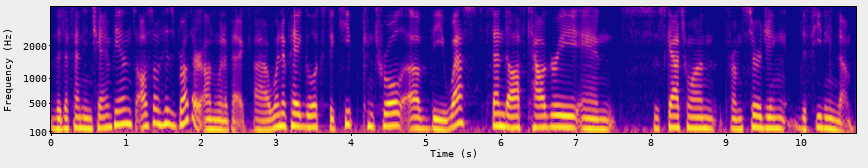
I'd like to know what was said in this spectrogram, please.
the defending champions, also his brother on Winnipeg. Uh, Winnipeg looks to keep control of the West, fend off Calgary and Saskatchewan from surging, defeating them.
